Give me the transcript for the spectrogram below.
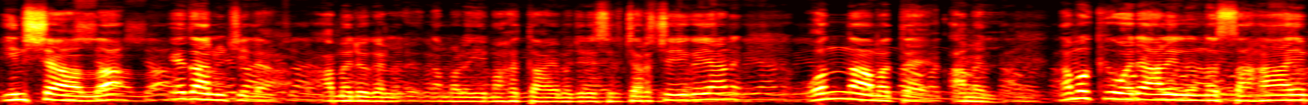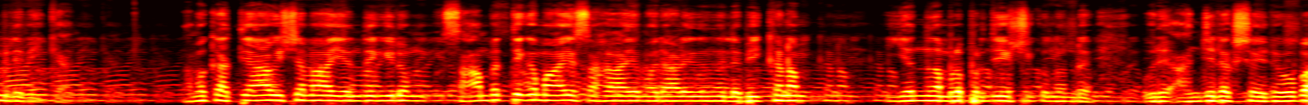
ഇൻഷാ അല്ല ഏതാനും ചില അമലുകൾ നമ്മൾ ഈ മഹത്തായ മജ്ലിസിൽ ചർച്ച ചെയ്യുകയാണ്. ഒന്നാമത്തെ അമൽ നമുക്ക് ഒരാളിൽ നിന്ന് സഹായം ലഭിക്കാൻ. നമുക്ക് അത്യാവശ്യമായ എന്തെങ്കിലും സാമ്പത്തികമായ സഹായം ഒരാളിൽ നിന്ന് ലഭിക്കണം എന്ന് നമ്മൾ പ്രതീക്ഷിക്കുന്നുണ്ട്. ഒരു അഞ്ചു ലക്ഷം രൂപ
